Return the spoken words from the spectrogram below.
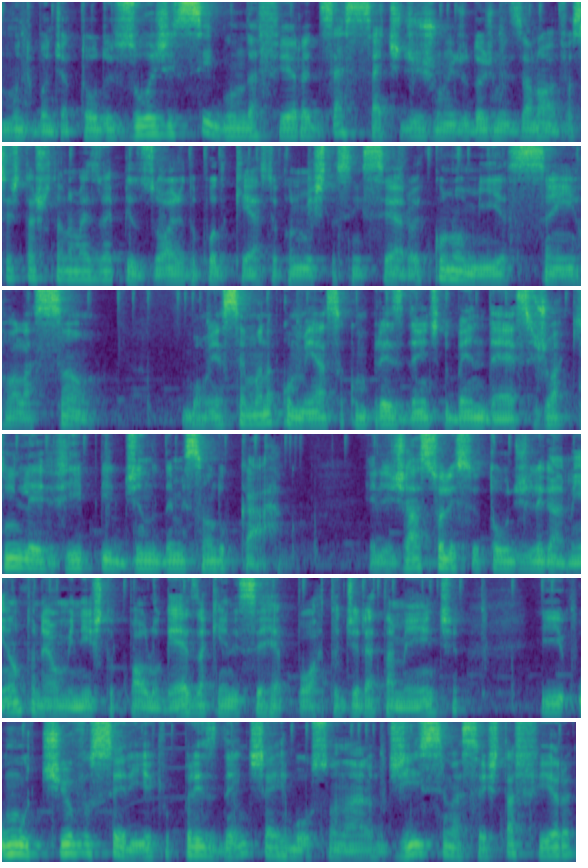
Muito bom dia a todos. Hoje, segunda-feira, 17 de junho de 2019. Você está escutando mais um episódio do podcast Economista Sincero, Economia sem enrolação. Bom, e a semana começa com o presidente do BNDES, Joaquim Levy, pedindo demissão do cargo. Ele já solicitou o desligamento, né, o ministro Paulo Guedes, a quem ele se reporta diretamente, e o motivo seria que o presidente Jair Bolsonaro disse na sexta-feira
